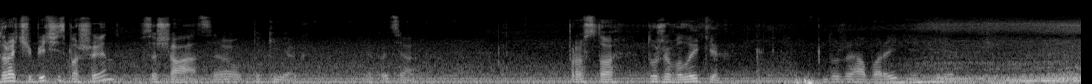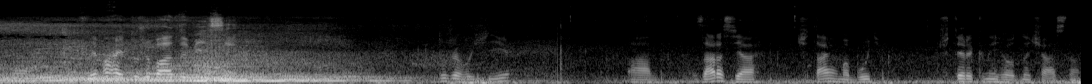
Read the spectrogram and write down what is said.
До речі, більшість машин в США це от такі, як, як оця. Просто дуже великі, дуже габаритні і займають дуже багато місця. Дуже гучні. А, зараз я читаю, мабуть, чотири книги одночасно.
